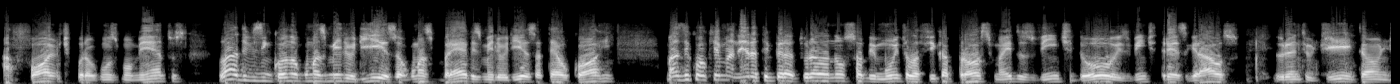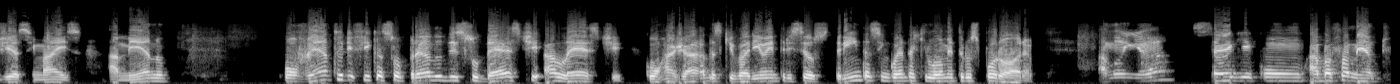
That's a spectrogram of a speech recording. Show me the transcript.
a forte por alguns momentos. Lá, de vez em quando, algumas melhorias, algumas breves melhorias até ocorrem, mas de qualquer maneira, a temperatura ela não sobe muito, ela fica próxima aí dos 22, 23 graus durante o dia, então é um dia assim mais ameno. O vento ele fica soprando de sudeste a leste, com rajadas que variam entre seus 30 e 50 quilômetros por hora. Amanhã segue com abafamento,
